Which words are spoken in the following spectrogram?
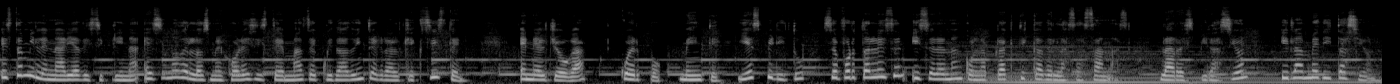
Esta milenaria disciplina es uno de los mejores sistemas de cuidado integral que existen. En el yoga, cuerpo, mente y espíritu se fortalecen y serenan con la práctica de las asanas, la respiración y la meditación.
